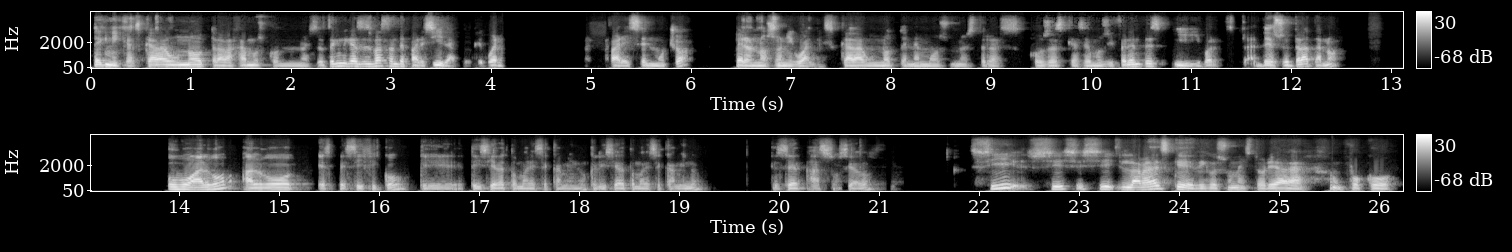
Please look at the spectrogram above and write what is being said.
técnicas. Cada uno trabajamos con nuestras técnicas. Es bastante parecida, porque bueno, parecen mucho, pero no son iguales. Cada uno tenemos nuestras cosas que hacemos diferentes y bueno, de eso se trata, ¿no? ¿Hubo algo, algo específico que te hiciera tomar ese camino, que le hiciera tomar ese camino en ser asociado? Sí, sí, sí, sí. La verdad es que, digo, es una historia un poco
